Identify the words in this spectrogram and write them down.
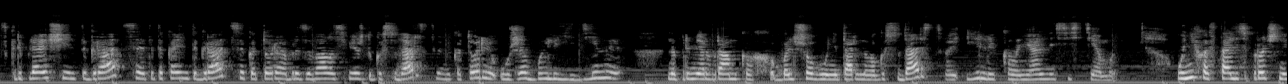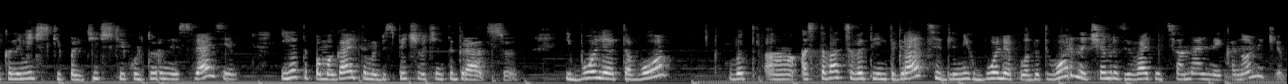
Скрепляющая интеграция — это такая интеграция, которая образовалась между государствами, которые уже были едины, например, в рамках большого унитарного государства или колониальной системы. У них остались прочные экономические, политические и культурные связи, и это помогает им обеспечивать интеграцию. И более того, вот а, оставаться в этой интеграции для них более плодотворно, чем развивать национальные экономики,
